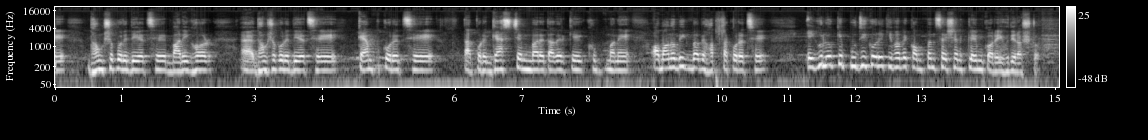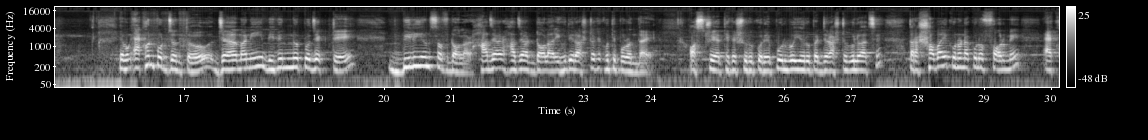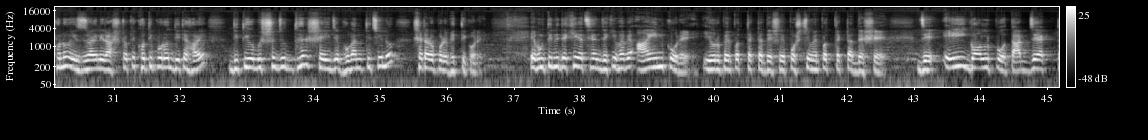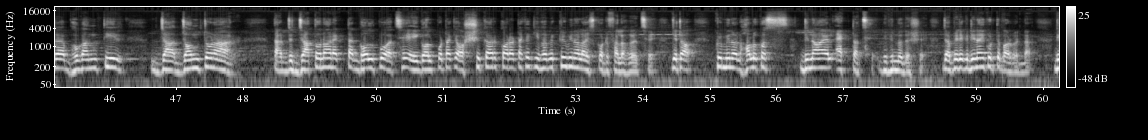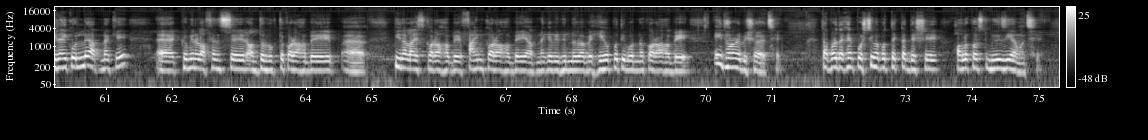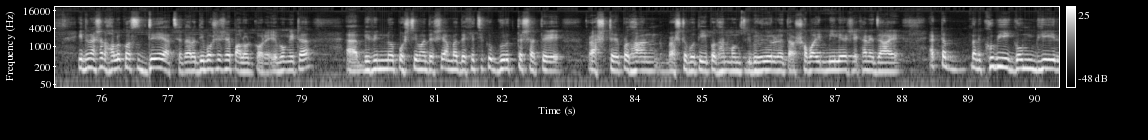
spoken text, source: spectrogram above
ধ্বংস করে দিয়েছে, বাড়িঘর ধ্বংস করে দিয়েছে, ক্যাম্প করেছে, তারপরে গ্যাস চেম্বারে তাদেরকে খুব মানে অমানবিকভাবে হত্যা করেছে। এগুলোকে পুঁজি করে কীভাবে কম্পেনসেশন ক্লেম করে ইহুদি রাষ্ট্র? এবং এখন পর্যন্ত জার্মানি বিভিন্ন প্রজেক্টে বিলিয়নস অফ ডলার হাজার হাজার ডলার ইহুদি রাষ্ট্রকে ক্ষতিপূরণ দেয়। অস্ট্রিয়া থেকে শুরু করে পূর্ব ইউরোপের যে রাষ্ট্রগুলো আছে, তারা সবাই কোনো না কোনো ফর্মে এখনও ইসরায়েলি রাষ্ট্রকে ক্ষতিপূরণ দিতে হয়। দ্বিতীয় বিশ্বযুদ্ধের সেই যে ভোগান্তি ছিল, সেটার উপরে ভিত্তি করে। এবং তিনি দেখিয়েছেন যে কীভাবে আইন করে ইউরোপের প্রত্যেকটা দেশে, পশ্চিমের প্রত্যেকটা দেশে যে এই গল্প, তার যে একটা ভোগান্তির যা যন্ত্রণার, তার যে যাতনার একটা গল্প আছে, এই গল্পটাকে অস্বীকার করাটাকে কীভাবে ক্রিমিনালাইজ করে ফেলা হয়েছে, যেটা ক্রিমিনাল হলোকস ডিনায়াল অ্যাক্ট আছে বিভিন্ন দেশে, যে আপনি এটাকে ডিনাই করতে পারবেন না। ডিনাই করলে আপনাকে ক্রিমিনাল অফেন্সের অন্তর্ভুক্ত করা হবে পিনালাইজ করা হবে ফাইন করা হবে, আপনাকে বিভিন্নভাবে হেয় প্রতিপন্ন করা হবে, এই ধরনের বিষয় আছে। তারপর দেখেন পশ্চিমা প্রত্যেকটা দেশে হলোকস্ট মিউজিয়াম আছে। ইন্টারন্যাশনাল হলোকস্ট ডে আছে, তারা দিবস হিসেবে পালন করে এবং এটা বিভিন্ন পশ্চিমা দেশে আমরা দেখেছি খুব গুরুত্বের সাথে রাষ্ট্রের প্রধান, রাষ্ট্রপতি, প্রধানমন্ত্রী, বিরোধী দলের নেতা সবাই মিলে সেখানে যায়। একটা মানে খুবই গম্ভীর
